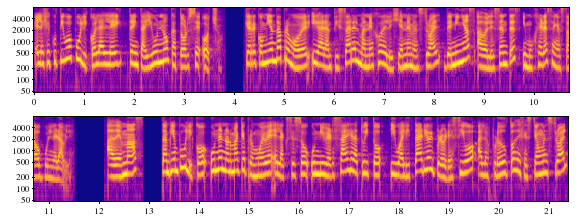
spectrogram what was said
el Ejecutivo publicó la Ley 31148, que recomienda promover y garantizar el manejo de la higiene menstrual de niñas, adolescentes y mujeres en estado vulnerable. Además, también publicó una norma que promueve el acceso universal, gratuito, igualitario y progresivo a los productos de gestión menstrual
